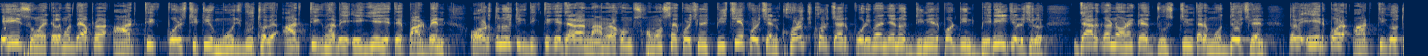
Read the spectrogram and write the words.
এই সময়কালের মধ্যে আপনার আর্থিক পরিস্থিতি মজবুত হবে, আর্থিকভাবে এগিয়ে যেতে পারবেন। অর্থনৈতিক দিক থেকে যারা নানা রকম সমস্যায় পড়েছিলেন, পিছিয়ে পড়েছেন খরচ খরচার পরিমাণ যেন দিনের পর দিন বেড়েই চলেছিল, যার কারণে অনেকটা দুশ্চিন্তার মধ্যেও ছিলেন। তবে এরপর আর্থিকগত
